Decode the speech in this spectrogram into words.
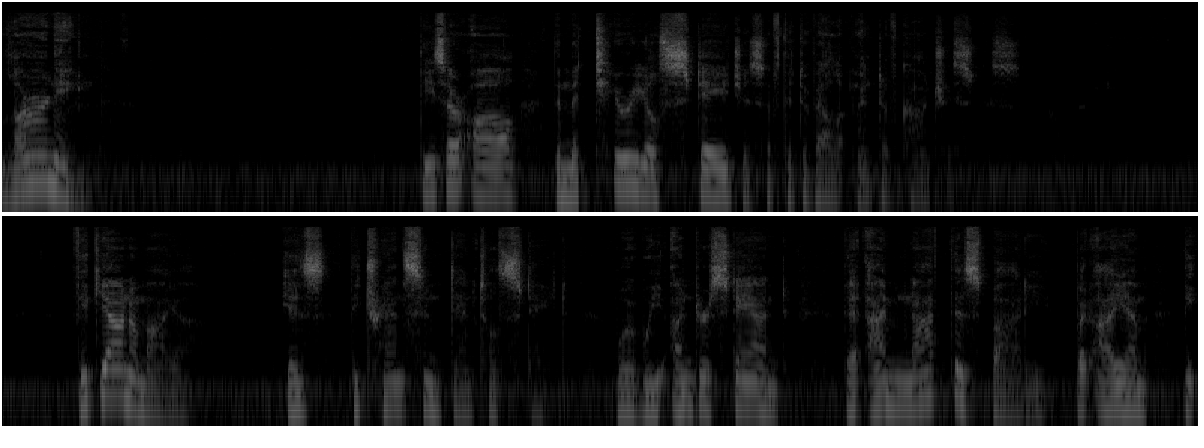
learning. These are all the material stages of the development of consciousness. Vijnanamaya is the transcendental state where we understand that I'm not this body, but I am the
